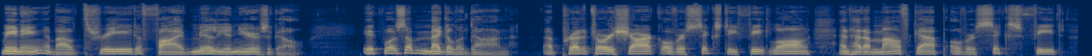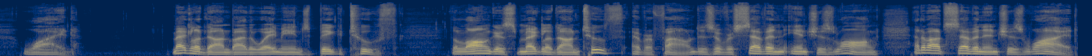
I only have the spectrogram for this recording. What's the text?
meaning about three to five million years ago. It was a megalodon, a predatory shark over 60 feet long and had a mouth gap over six feet wide. Megalodon, by the way, means big tooth. The longest megalodon tooth ever found is over seven inches long and about seven inches wide.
